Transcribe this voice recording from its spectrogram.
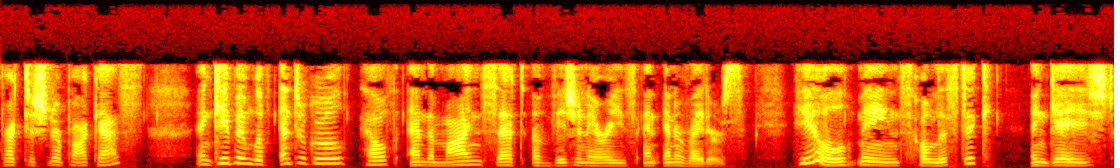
Practitioner Podcasts in keeping with integral health and the mindset of visionaries and innovators. HEAL means holistic, engaged,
